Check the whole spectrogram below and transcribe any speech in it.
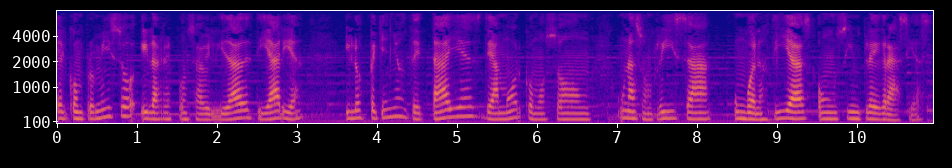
el compromiso y las responsabilidades diarias y los pequeños detalles de amor como son una sonrisa, un buenos días o un simple gracias.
